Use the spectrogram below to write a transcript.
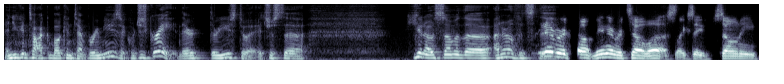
and you can talk about contemporary music, which is great. They're they're used to it. It's just the you know some of the I don't know if it's the, they never tell they never tell us like say Sony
